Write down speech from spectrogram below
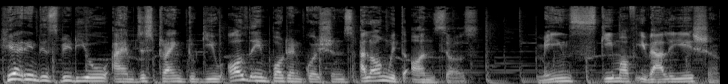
Here in this video, I am just trying to give all the important questions along with the answers. Means scheme of evaluation.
